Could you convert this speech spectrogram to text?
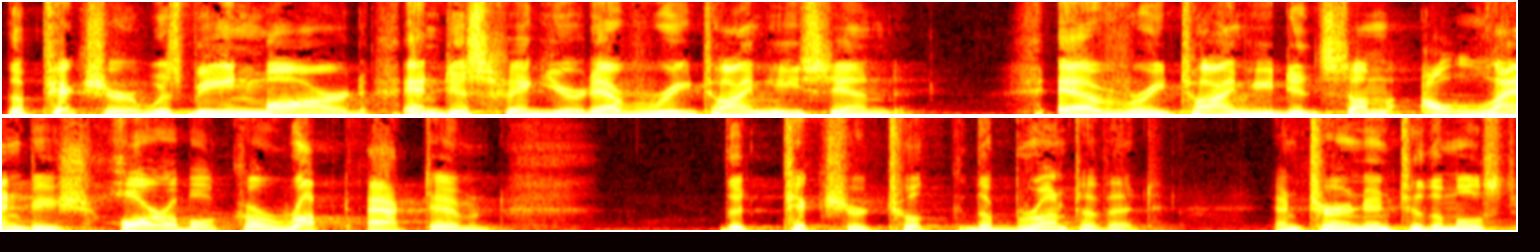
the picture was being marred and disfigured every time he sinned. Every time he did some outlandish, horrible, corrupt act, the picture took the brunt of it and turned into the most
